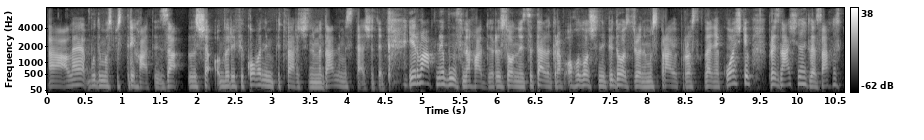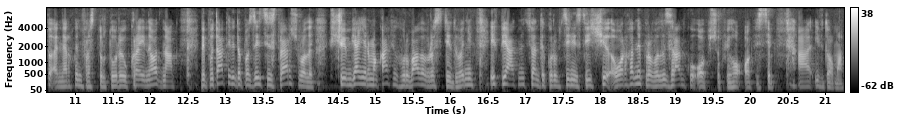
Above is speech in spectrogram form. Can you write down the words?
Але будемо спостерігати за лише верифікованими підтвердженими даними. Стежити. Єрмак не був нагадую резонною за телеграф, оголошений підозрюваним у справі про розкладання коштів, призначених для захисту енергоінфраструктури України. Однак депутати від опозиції стверджували, що ім'я Єрмака фігурувало в розслідуванні, і в п'ятницю антикорупційні слідчі органи провели зранку обшук в його офісі а, і вдома.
